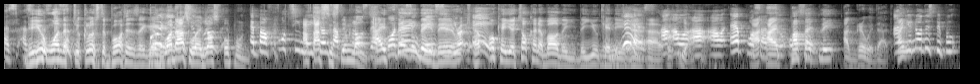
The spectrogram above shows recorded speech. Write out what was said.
as, as, Do you as want them to close the borders again? No, borders were just open. About 40 nations have closed months. their borders I think against the, the, the UK. Uh, okay, you're talking about the, the UK. The, yes, uh, uh, our, yeah. our, our, airports I, are still I perfectly open. agree with that. And I, you know these people,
